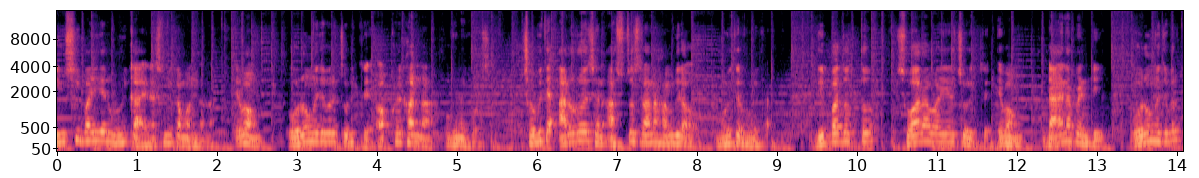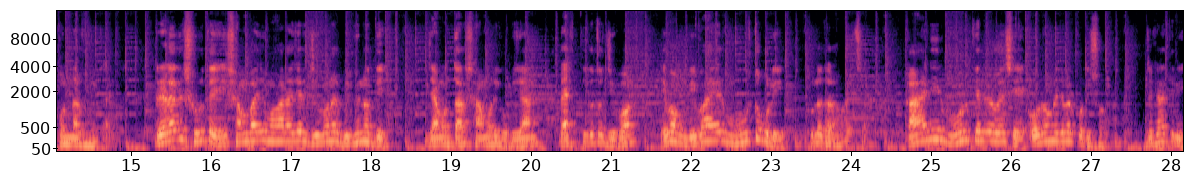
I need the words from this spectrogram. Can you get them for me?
ইউসি বাইয়ের ভূমিকায় রশ্মিকা মান্দানা এবং ঔরঙ্গজেবের চরিত্রে অক্ষয় খান্না অভিনয় করেছেন। ছবিতে আরও রয়েছেন আশুতোষ রানা হাম্বিরাও মোহিতের ভূমিকায়। দিব্যা দত্ত, সোয়ারা বাইয়ের চরিত্রে এবং ডায়না পেন্টি ঔরঙ্গজেবের কন্যার ভূমিকায়। ট্রেলারের শুরুতেই সম্ভাজি মহারাজের জীবনের বিভিন্ন দিক, যেমন তার সামরিক অভিযান, ব্যক্তিগত জীবন এবং বিবাহের মুহূর্তগুলি তুলে ধরা হয়েছে। কাহিনীর মূল কেন্দ্রে রয়েছে ঔরঙ্গজেবের প্রতিশোধ, যেখানে তিনি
